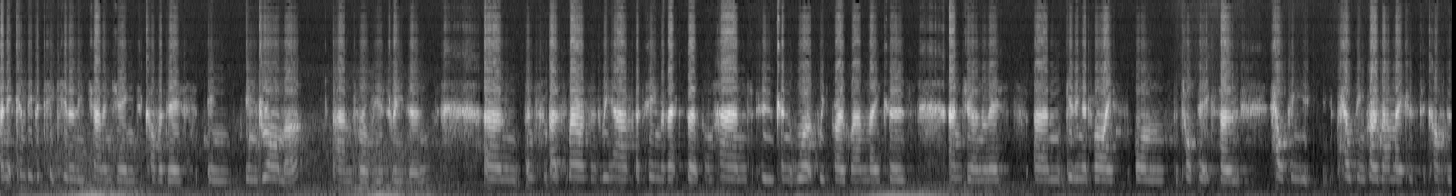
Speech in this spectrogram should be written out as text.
and it can be particularly challenging to cover this in in drama um, for obvious reasons. Um, and at Samaritans, we have a team of experts on hand who can work with program makers and journalists, um, giving advice on the topic. So helping you- helping program makers to cover the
